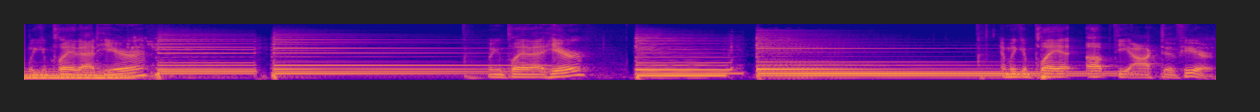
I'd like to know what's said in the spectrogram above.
We can play that here. We can play that here. We can play it up the octave here.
